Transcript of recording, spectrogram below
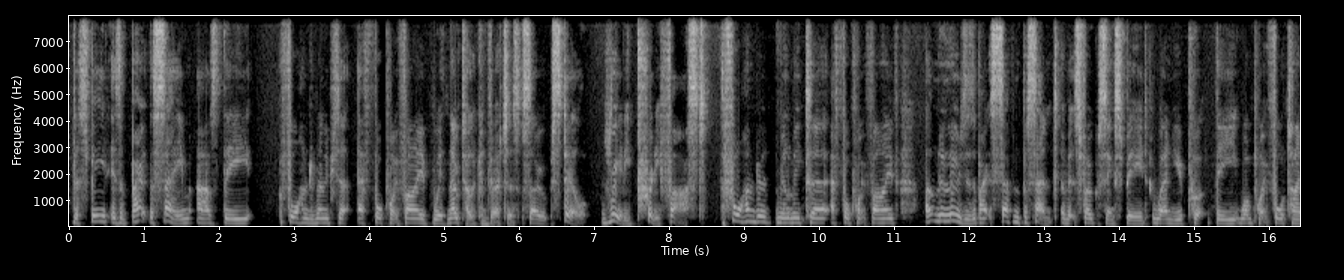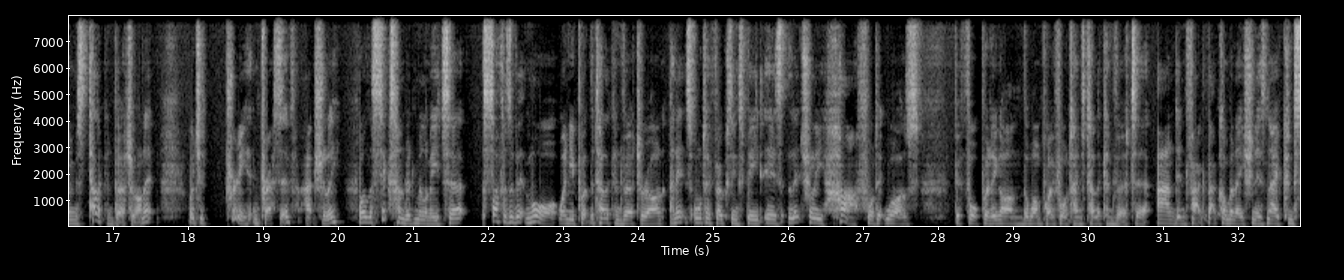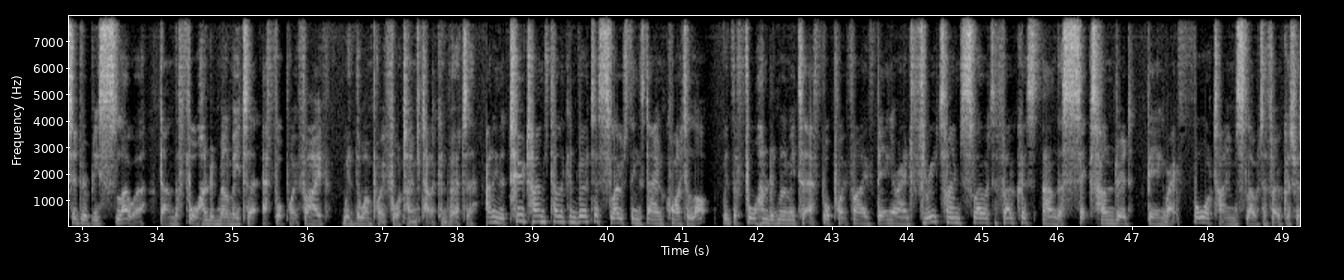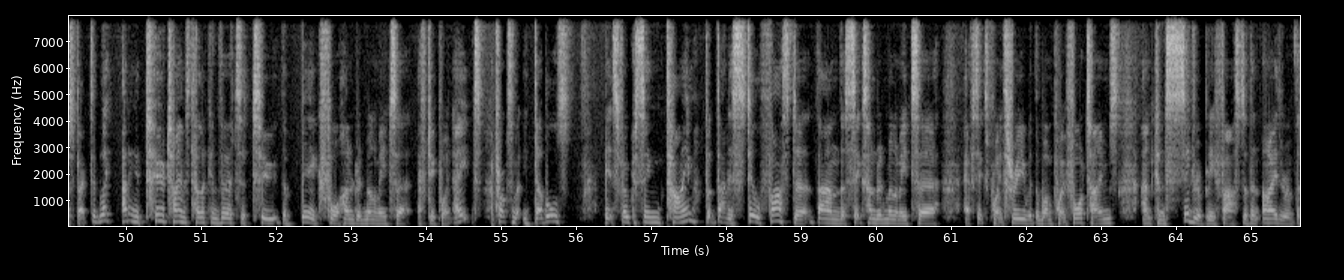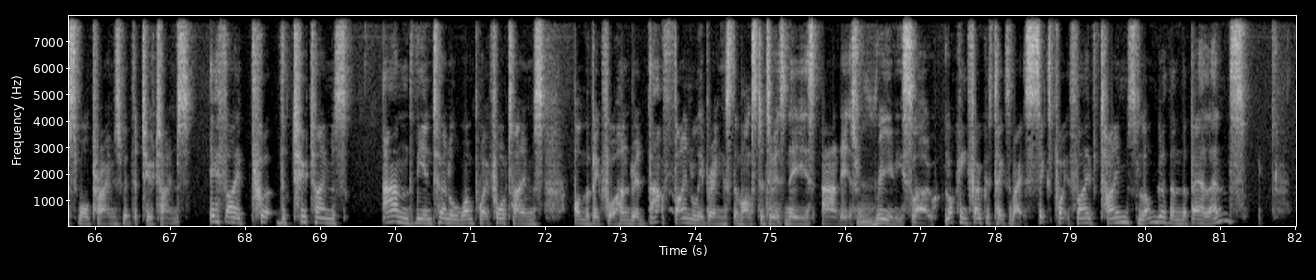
the speed is about the same as the 400mm f4.5 with no teleconverters, so still really pretty fast. The 400mm f4.5 only loses about 7% of its focusing speed when you put the 1.4 times teleconverter on it, which is pretty impressive actually. While the 600mm suffers a bit more when you put the teleconverter on and its autofocusing speed is literally half what it was before putting on the 1.4 times teleconverter and in fact that combination is now considerably slower than the 400mm f4.5 with the 1.4 times teleconverter. Adding the 2 times teleconverter slows things down quite a lot with the 400mm f4.5 being around 3 times slower to focus and the 600 being about 4 times slower to focus respectively. Adding a 2 times teleconverter to the big 400mm f2.8 approximately doubles its focusing time, but that is still faster than the 600mm f6.3 with the 1.4 times and considerably faster than either of the small primes with the 2 times. If I put the 2 times and the internal 1.4 times on the big 400, that finally brings the monster to its knees and it's really slow. Locking focus takes about 6.5 times longer than the bare lens,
